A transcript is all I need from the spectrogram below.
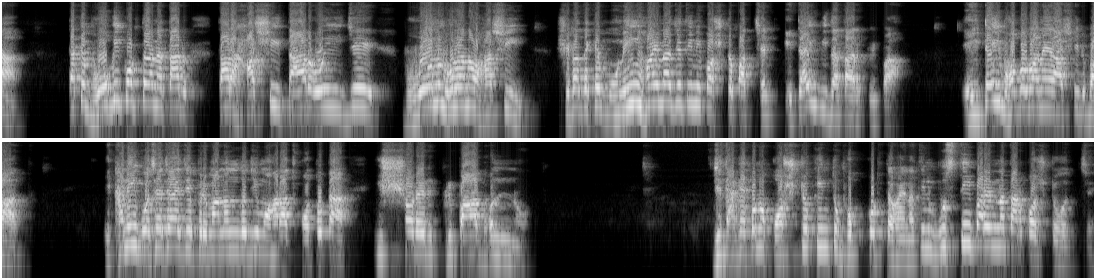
না। তাকে ভোগই করতে হয় না, তার তার হাসি, তার ওই যে ভুবন ভোলানো হাসি, সেটা দেখে মনেই হয় না যে তিনি কষ্ট পাচ্ছেন, এটাই বিধাতার কৃপা। এইটাই ভগবানের আশীর্বাদ। এখানেই বোঝা যায় যে প্রেমানন্দজি মহারাজ কতটা ঈশ্বরের কৃপাধন্য। যে তাকে কোনো কষ্ট কিন্তু ভোগ করতে হয় না। তিনি বুঝতেই পারেন না তার কষ্ট হচ্ছে।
